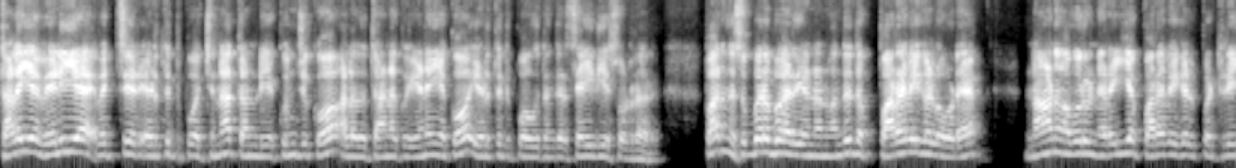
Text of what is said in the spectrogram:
தலையை வெளியே வச்சு எடுத்துட்டு போச்சுன்னா தன்னுடைய குஞ்சுக்கோ அல்லது தனக்கு இணையக்கோ எடுத்துட்டு போகுதுங்கிற செய்தியை சொல்றாரு. பாருங்க சுப்பிரபாரியண்ணன் வந்து இந்த பறவைகளோட நானும் அவரும் நிறைய பறவைகள் பற்றி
